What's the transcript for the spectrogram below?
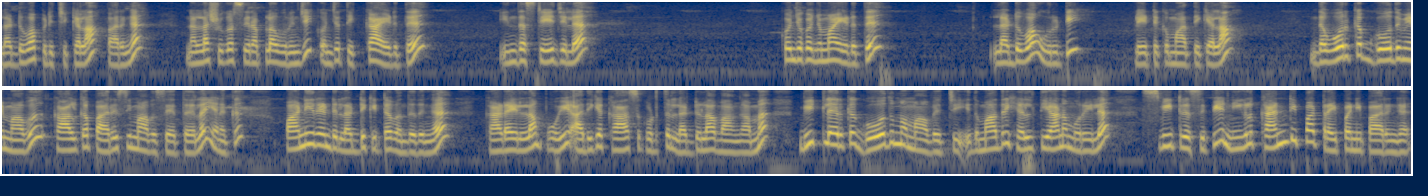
லட்டுவாக பிடிச்சிக்கலாம் பாருங்கள் நல்லா சுகர் சிரப்லாம் உறிஞ்சி கொஞ்சம் திக்காக எடுத்து இந்த ஸ்டேஜில் கொஞ்சம் கொஞ்சமாக எடுத்து லட்டுவாக உருட்டி பிளேட்டுக்கு மாற்றிக்கலாம் இந்த ஒரு கப் கோதுமை மாவு கால் கப் அரிசி மாவு சேர்த்ததில் எனக்கு பன்னிரெண்டு லட்டு கிட்ட வந்ததுங்க. கடையெல்லாம் போய் அதிக காசு கொடுத்து லட்டுலாம் வாங்காமல் வீட்டில் இருக்க கோதுமை மாவு வச்சு இது மாதிரி ஹெல்த்தியான முறையில் ஸ்வீட் ரெசிப்பியை நீங்களும் கண்டிப்பாக ட்ரை பண்ணி பாருங்கள்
